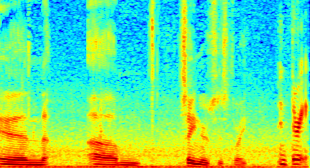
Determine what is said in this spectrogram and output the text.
and um, seniors is three. And three.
